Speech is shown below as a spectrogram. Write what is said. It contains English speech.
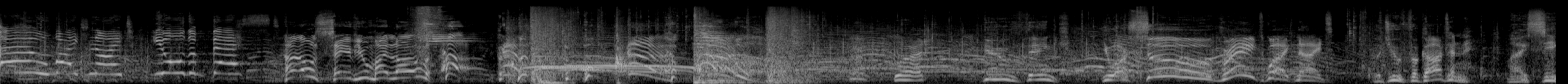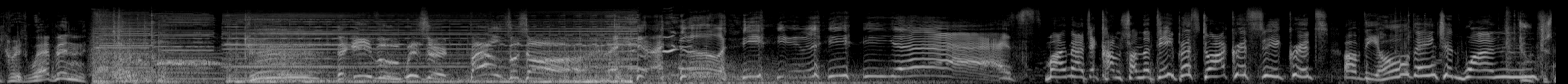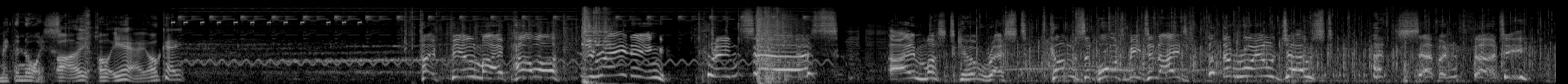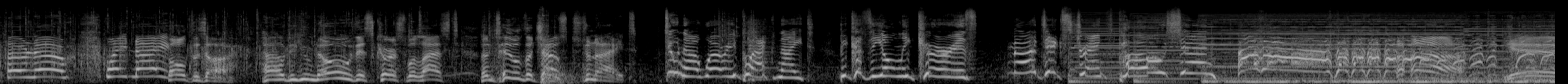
Oh, White Knight, you're the best! I'll save you, my love! What? You think you are so great, White Knight! But you've forgotten my secret weapon. The evil wizard, Balthazar! My magic comes from the deepest, darkest secrets of the old ancient one. Dude, just make the noise. Uh, oh, yeah, okay. I feel my power draining! Princess! I must go rest. Come support me tonight at the royal joust at 7.30. Oh no! White Knight! Balthazar, how do you know this curse will last until the joust tonight? Do not worry, Black Knight, because the only cure is magic strength potion! Yeah!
